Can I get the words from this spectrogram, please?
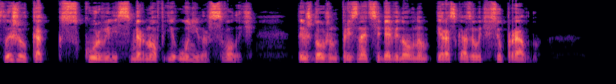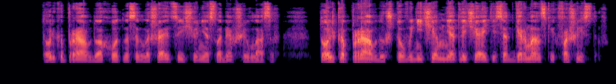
Слышал, как скурвились Смирнов и Универ, сволочь? Ты ж должен признать себя виновным и рассказывать всю правду. Только правду охотно соглашается еще не ослабевший Власов. Только правду, что вы ничем не отличаетесь от германских фашистов.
